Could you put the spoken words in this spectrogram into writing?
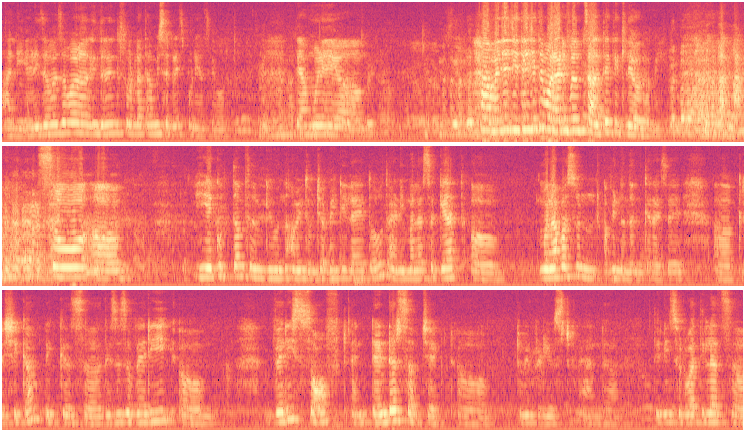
आली. आणि जवळजवळ इंद्रनील सोडला तर आम्ही सगळेच पुण्याचे आहोत त्यामुळे हा म्हणजे जिथे जिथे मराठी फिल्म चालते तिथले आहोत आम्ही. सो ही एक उत्तम फिल्म घेऊन आम्ही तुमच्या भेटीला येतो आहोत. आणि मला सगळ्यात मनापासून अभिनंदन करायचं आहे Krishika because this is a very very soft and tender subject to be produced and तिने सुरुवातीलाच अ,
